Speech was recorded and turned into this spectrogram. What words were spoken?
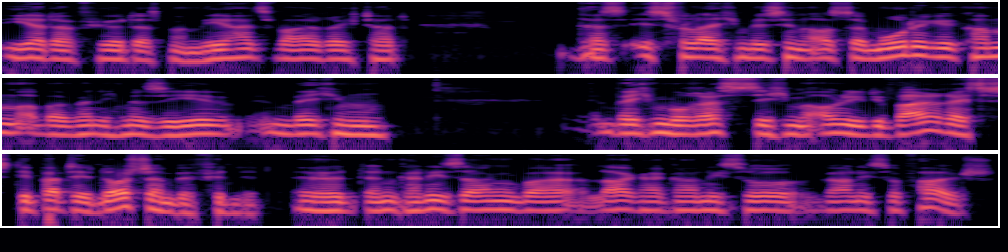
eher dafür, dass man Mehrheitswahlrecht hat. Das ist vielleicht ein bisschen aus der Mode gekommen, aber wenn ich mir sehe, in welchem, in welchem Morast sich im Augenblick die Wahlrechtsdebatte in Deutschland befindet, äh, dann kann ich sagen, war Lager gar nicht so, gar nicht so falsch.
